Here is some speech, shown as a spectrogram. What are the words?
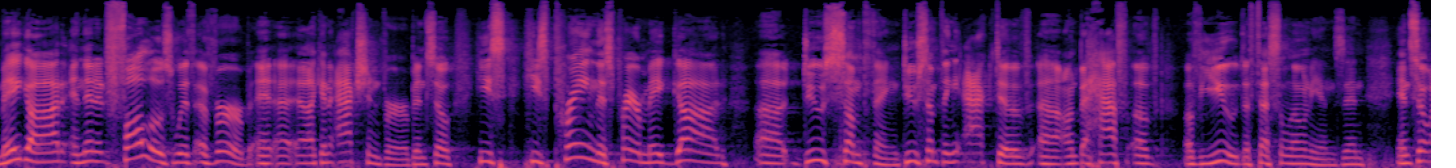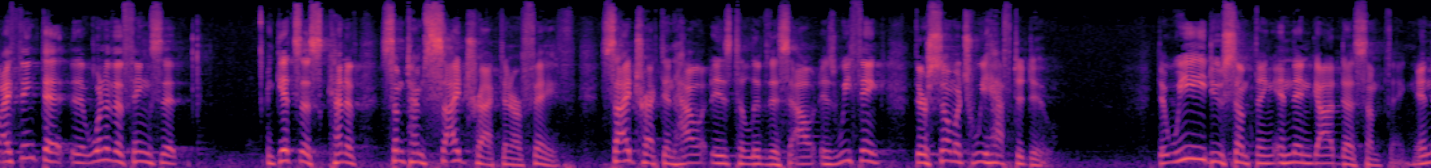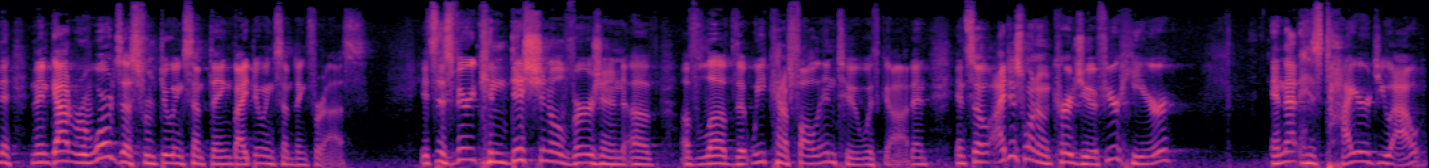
May God, and then it follows with a verb, like an action verb. And so he's, he's praying this prayer, may God uh, do something, do something active uh, on behalf of, of you, the Thessalonians. And, and so I think that one of the things that gets us kind of sometimes sidetracked in our faith, sidetracked in how it is to live this out, is we think there's so much we have to do that we do something and then God does something. And, and then God rewards us from doing something by doing something for us. It's this very conditional version of, of love that we kind of fall into with God. And, and so I just want to encourage you if you're here and that has tired you out,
